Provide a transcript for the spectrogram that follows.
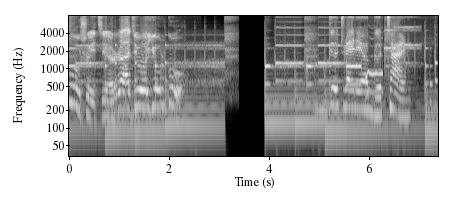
Слушаете Радио Юргу. Good radio, good time.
